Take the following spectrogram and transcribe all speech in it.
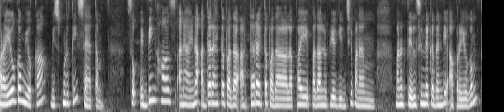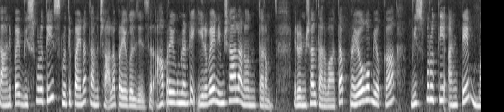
ప్రయోగం యొక్క విస్మృతి శాతం. సో ఎబ్బింగ్ హాస్ అనే ఆయన అర్ధరహిత పద అర్ధరహిత పదాలపై పదాలను ఉపయోగించి మనం మనకు తెలిసిందే కదండి ఆ ప్రయోగం. దానిపై విస్మృతి స్మృతి పైన తాను చాలా ప్రయోగాలు చేశారు. ఆ ప్రయోగంలో అంటే ఇరవై నిమిషాల అనంతరం ఇరవై నిమిషాల తర్వాత ప్రయోగం యొక్క విస్మృతి అంటే మ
